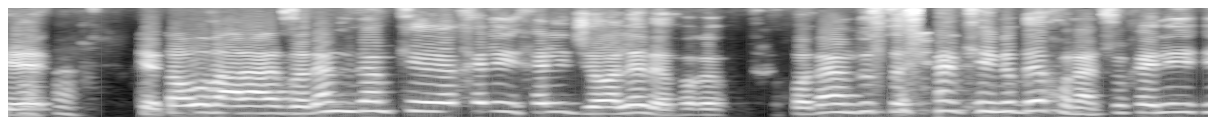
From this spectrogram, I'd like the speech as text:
که کتاب رو ورق زدن دیدم که خیلی خیلی جالبه. خودم دوست داشتم که اینو بخونم چون خیلی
